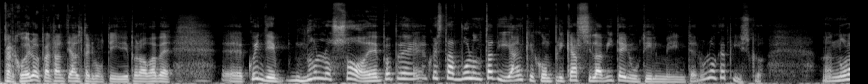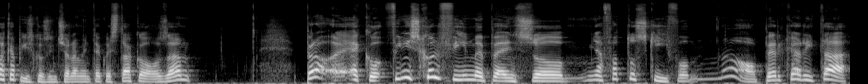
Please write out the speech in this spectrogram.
per quello e per tanti altri motivi, però vabbè. Eh, quindi non lo so, è proprio questa volontà di anche complicarsi la vita inutilmente, non lo capisco. Non la capisco sinceramente questa cosa. Però eh, ecco, finisco il film e penso, mi ha fatto schifo. No, per carità.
